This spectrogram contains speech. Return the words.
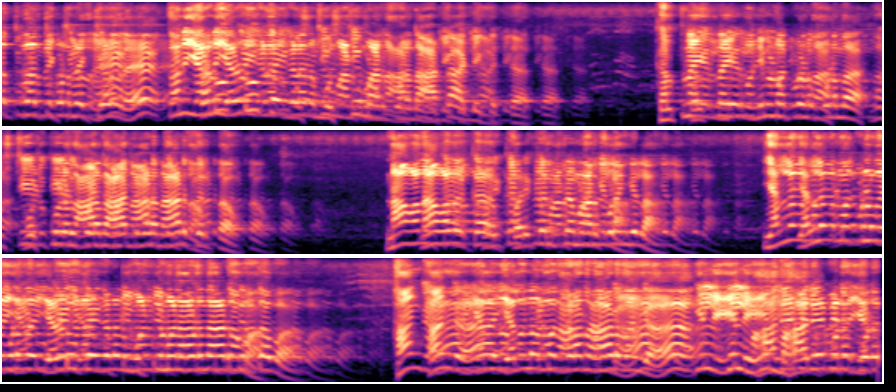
ಆಡ್ತದ ಅಂತ ಕೇಳಿದ್ರೆ ತನ್ನ ಎರಡು ಕೈಗಳನ್ನು ಮುಷ್ಟಿ ಮಾಡ್ಕೊಂಡು ಆಟ ಆಡ್ಲಿಕ್ಕೆ ಕಲ್ಪನೆ ಕಲ್ಪನೆ ಇರಲಿ ನಿಮ್ಮ ಮಕ್ಕಳು ಕೂಡ ಮುಷ್ಟಿ ಹಿಡ್ಕೊಂಡು ಆಟಗಳನ್ನ ಆಡ್ತಿರ್ತಾವ. ನಾವು ಪರಿಕಲ್ಪನೆ ಮಾಡ್ಕೊಳಂಗಿಲ್ಲ. ಎಲ್ಲರ ಮಕ್ಕಳು ಎರಡು ಕೈಗಳನ್ನು ಮುಷ್ಟಿ ಮಾಡ್ಕೊಂಡು ಆಡ್ತಿರ್ತಾವ. ಹಂಗ ಎಲ್ಲ ಮಕ್ಕಳನ್ನ ಇಲ್ಲಿ ಇಲ್ಲಿ ಮಹಾದೇವಿನ ಕೂಡ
